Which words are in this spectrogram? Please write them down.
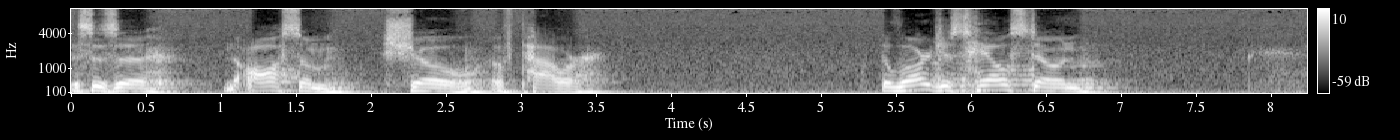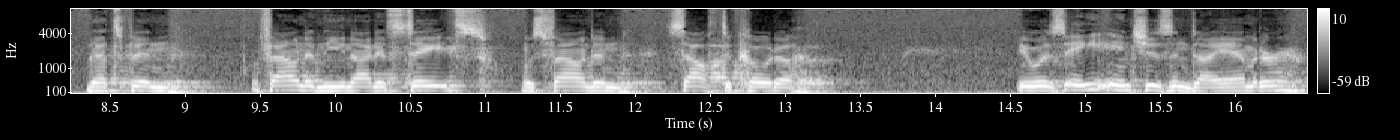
This is a, an awesome show of power. The largest hailstone that's been found in the United States was found in South Dakota. It was eight inches in diameter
